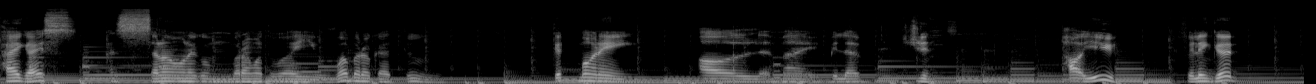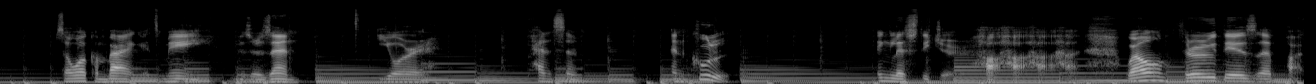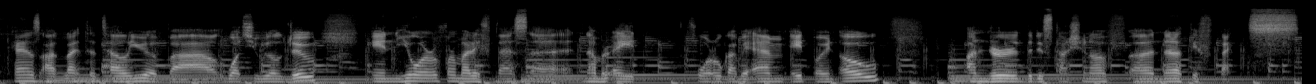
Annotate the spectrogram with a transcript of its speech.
Hai guys, Assalamualaikum warahmatullahi wabarakatuh. Good morning, all my beloved students. How are you? Feeling good? So, welcome back. It's me, Mr. Zen, your handsome and cool English teacher. Ha ha ha ha. Well, through this uh, podcast, I'd like to tell you about what you will do in your formative test uh, number 8 for UKBM 8.0 under the discussion of uh, narrative text.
